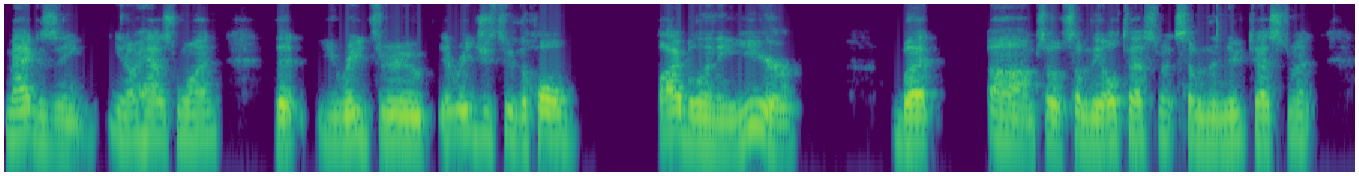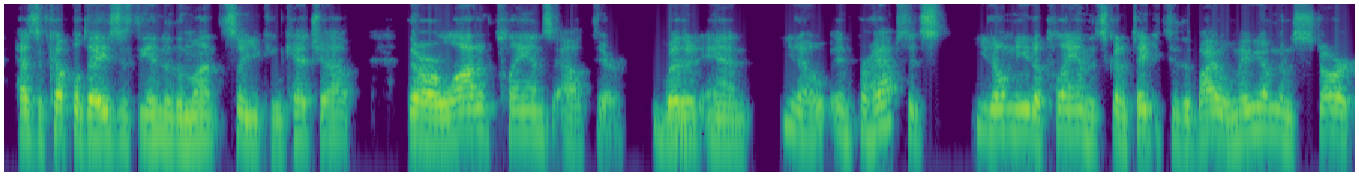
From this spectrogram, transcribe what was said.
Magazine, you know, has one that you read through, it reads you through the whole Bible in a year. But um, so some of the Old Testament, some of the New Testament, has a couple days at the end of the month so you can catch up. There are a lot of plans out there, whether and you know, and perhaps it's you don't need a plan that's going to take you to the Bible. Maybe I'm going to start.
